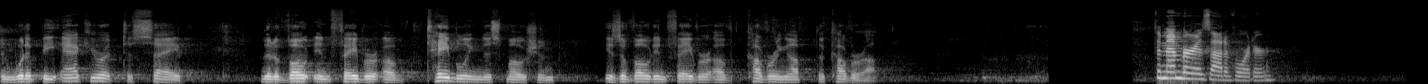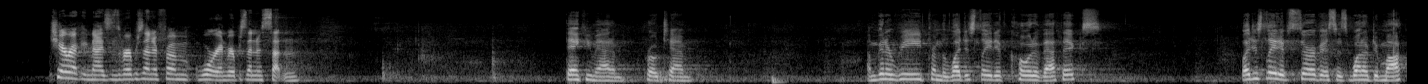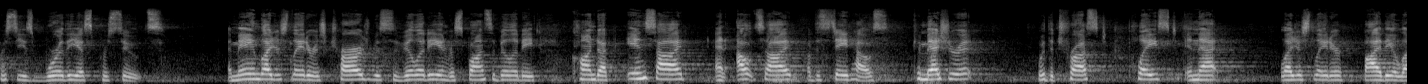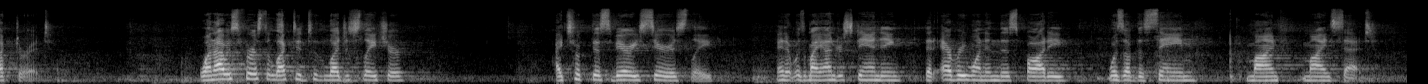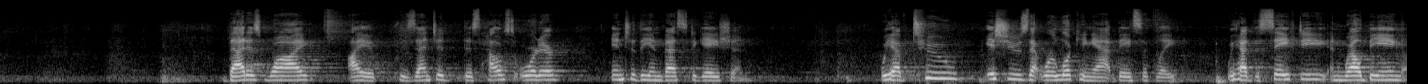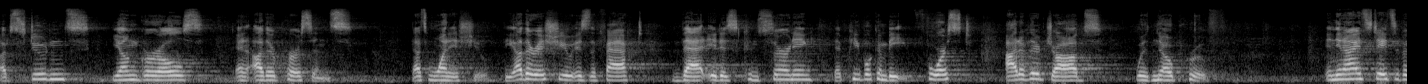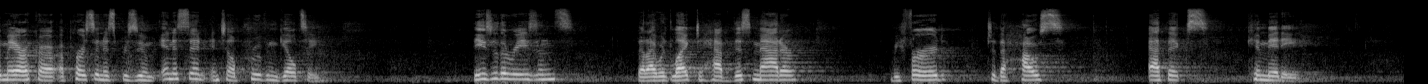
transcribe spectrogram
would it be accurate to say that a vote in favor of tabling this motion is a vote in favor of covering up the cover-up? The member is out of order. Chair recognizes the representative from Warren, Representative Sutton. Thank you, Madam Pro Tem. I'm going to read from the Legislative Code of Ethics. Legislative service is one of democracy's worthiest pursuits. A Maine legislator is charged with civility and responsibility conduct inside and outside of the State House commensurate with the trust placed in that legislator by the electorate. When I was first elected to the legislature, I took this very seriously, and it was my understanding that everyone in this body was of the same mind, mindset. That is why I presented this House order into the investigation. We have two issues that we're looking at, basically. We have the safety and well-being of students, young girls, and other persons. That's one issue. The other issue is the fact that it is concerning that people can be forced out of their jobs with no proof. In the United States of America, a person is presumed innocent until proven guilty. These are the reasons that I would like to have this matter referred to the House Ethics Committee.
